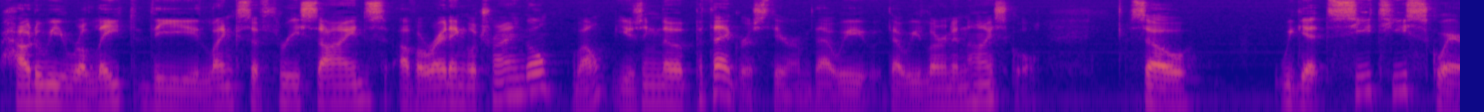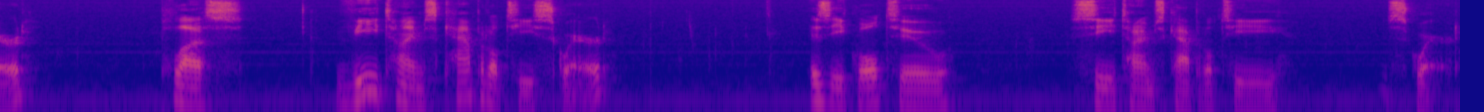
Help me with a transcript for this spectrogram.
how do we relate the lengths of three sides of a right angle triangle? Well, using the Pythagoras theorem that we that we learned in high school. So we get ct squared plus v times capital T squared is equal to c times capital T squared.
